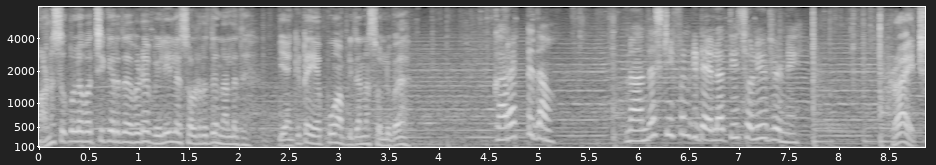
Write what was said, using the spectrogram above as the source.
மனசுக்குள்ள வச்சுக்கிறத விட வெளியில சொல்றது நல்லது. என்கிட்ட எப்பவும் அப்படி தானே சொல்லுவ? கரெக்டு தான். நான் தான் ஸ்டீஃபன் கிட்ட எல்லாத்தையும் சொல்லிடுறேனே. ரைட்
